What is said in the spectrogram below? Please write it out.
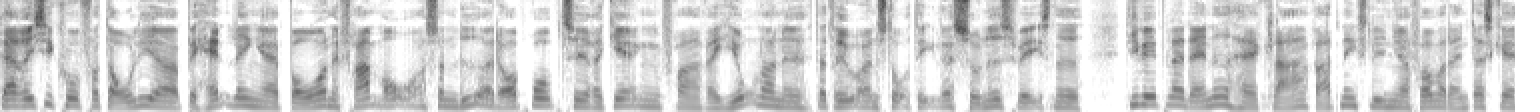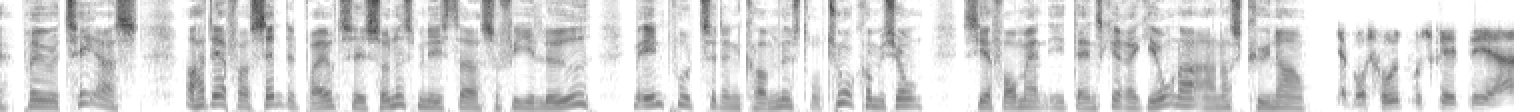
der er risiko for dårligere behandling af borgerne fremover, og sådan lyder et opråb til regeringen fra regionerne, der driver en stor del af sundhedsvæsenet. De vil blandt andet have klare retningslinjer for, hvordan der skal prioriteres, og har derfor sendt et brev til sundhedsminister Sofie Løde med input til den kommende strukturkommission, siger formand i Danske Regioner Anders Kynav. Ja, vores hovedbudskab det er,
